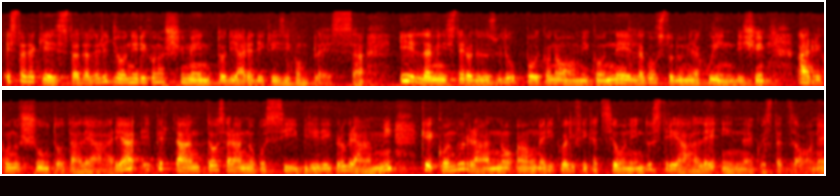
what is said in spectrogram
è stata chiesta dalle regioni il riconoscimento di area di crisi complessa il Ministero dello Sviluppo Economico nell'agosto 2015 ha riconosciuto tale area e pertanto saranno possibili dei programmi che condurranno a una riqualificazione industriale in questa zona.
